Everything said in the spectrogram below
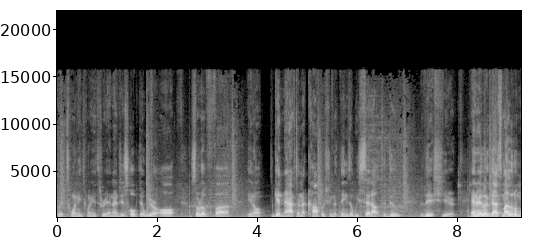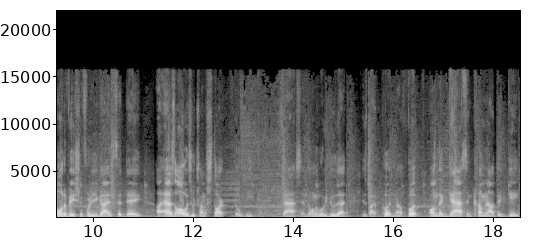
with 2023. And I just hope that we are all sort of, uh, you know, getting after and accomplishing the things that we set out to do this year. Anyway, look, that's my little motivation for you guys today. Uh, as always, we're trying to start the week fast. And the only way we do that is by putting our foot on the gas and coming out the gate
